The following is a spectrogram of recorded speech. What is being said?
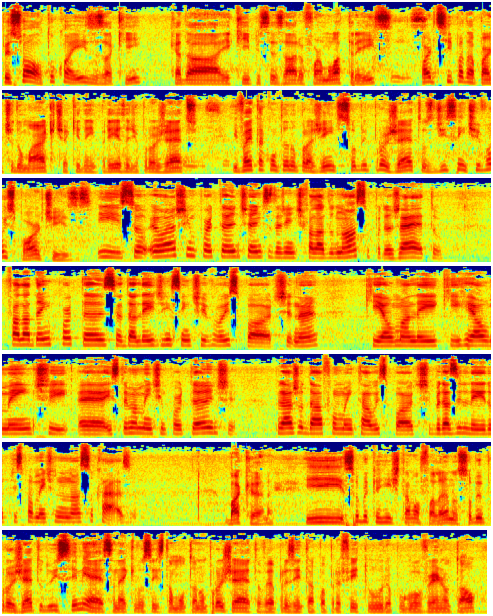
Pessoal, tô com a Isis aqui, que é da equipe Cesário Fórmula 3. Isso. Participa da parte do marketing aqui da empresa, de projetos. Isso. E vai estar contando pra gente sobre projetos de incentivo ao esporte, Isis. Isso, eu acho importante, antes da gente falar do nosso projeto, falar da importância da lei de incentivo ao esporte, né? Que é uma lei que realmente é extremamente importante para ajudar a fomentar o esporte brasileiro, principalmente no nosso caso. Bacana. E sobre o que a gente estava falando, sobre o projeto do ICMS, né? Que vocês estão montando um projeto, vai apresentar para a prefeitura, para o governo e tal.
